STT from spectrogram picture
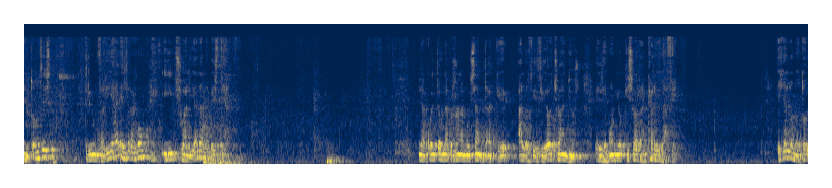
Entonces triunfaría el dragón y su aliada la bestia. Me cuenta una persona muy santa que a los 18 años el demonio quiso arrancarle la fe. Ella lo notó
